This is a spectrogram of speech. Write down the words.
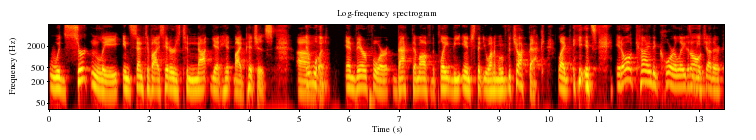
would certainly incentivize hitters to not get hit by pitches. Um, it would. And therefore back them off the plate the inch that you want to move the chalk back. Like it's it all kind of correlates it with all, each other.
